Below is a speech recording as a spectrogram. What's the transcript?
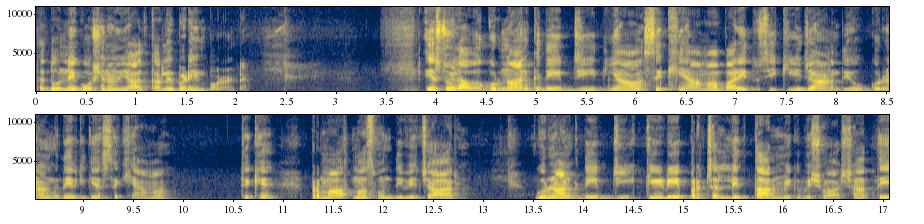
ਤਾਂ ਦੋਨੇ ਕੁਐਸਚਨਾਂ ਨੂੰ ਯਾਦ ਕਰ ਲਿਓ, ਬੜੇ ਇੰਪੋਰਟੈਂਟ ਹੈ। ਇਸ ਤੋਂ ਇਲਾਵਾ ਗੁਰੂ ਨਾਨਕ ਦੇਵ ਜੀ ਦੀਆਂ ਸਿੱਖਿਆਵਾਂ ਬਾਰੇ ਤੁਸੀਂ ਕੀ ਜਾਣਦੇ ਹੋ? ਗੁਰੂ ਨਾਨਕ ਦੇਵ ਜੀ ਦੀਆਂ ਸਿੱਖਿਆਵਾਂ, ਠੀਕ ਹੈ? ਪਰਮਾਤਮਾ ਸੰਬੰਧੀ ਵਿਚਾਰ, ਗੁਰੂ ਨਾਨਕ ਦੇਵ ਜੀ ਕਿਹੜੇ ਪ੍ਰਚਲਿਤ ਧਾਰਮਿਕ ਵਿਸ਼ਵਾਸਾਂ ਤੇ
